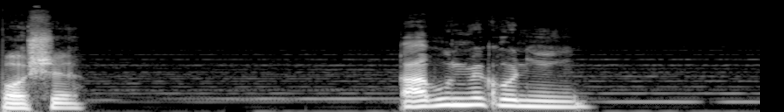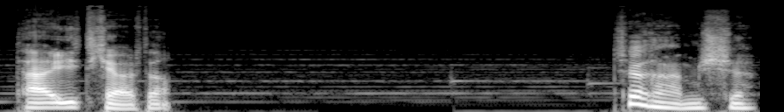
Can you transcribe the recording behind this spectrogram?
باشه. قبول می‌کنی؟ تایید کردم. چقدر میشه؟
